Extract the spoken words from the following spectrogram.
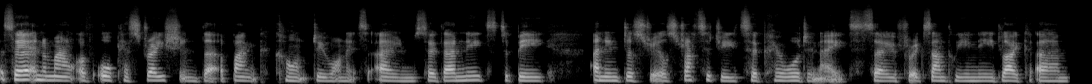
a certain amount of orchestration that a bank can't do on its own. So there needs to be an industrial strategy to coordinate. So, for example, you need like um,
